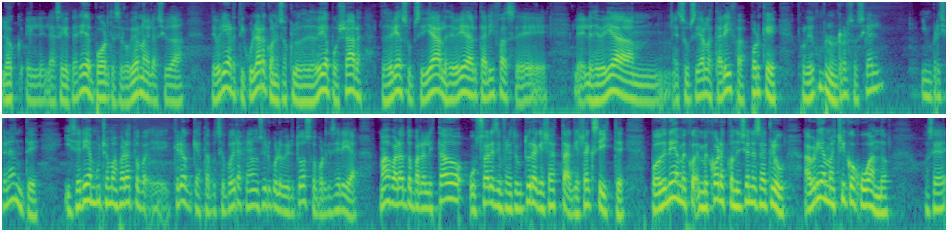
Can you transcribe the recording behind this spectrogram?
la Secretaría de Deportes, el gobierno de la ciudad, debería articular con esos clubes, les debería apoyar, les debería subsidiar, les debería dar tarifas, eh, les debería mm, eh, subsidiar las tarifas. ¿Por qué? Porque cumplen un rol social impresionante. Y sería mucho más barato, eh, creo que hasta se podría generar un círculo virtuoso, porque sería más barato para el Estado usar esa infraestructura que ya está, que ya existe. Podría en mejores condiciones al club. Habría más chicos jugando. O sea,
